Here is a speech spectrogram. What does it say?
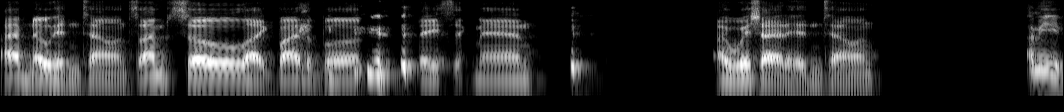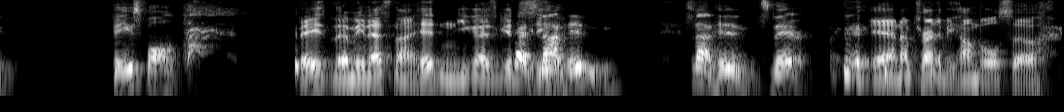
I have no hidden talents. I'm so like by the book, basic man. I wish I had a hidden talent. I mean, baseball. Base, I mean, that's not hidden. You guys get yeah, it's not hidden. It's not hidden. It's there. yeah, and I'm trying to be humble, so.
